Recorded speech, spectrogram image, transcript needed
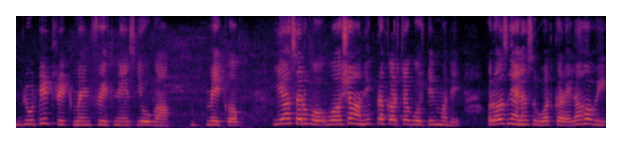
Beauty treatment fitness yoga makeup या सर्व व अशा अनेक प्रकारच्या गोष्टींमध्ये रस घ्यायला सुरुवात करायला हवी.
